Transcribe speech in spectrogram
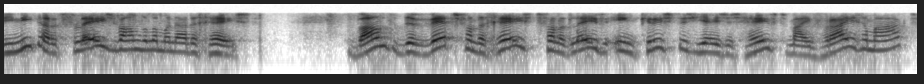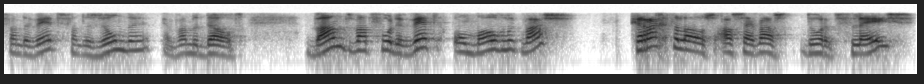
die niet naar het vlees wandelen, maar naar de geest. Want de wet van de geest van het leven in Christus Jezus heeft mij vrijgemaakt van de wet van de zonde en van de dood. Want wat voor de wet onmogelijk was, krachteloos als zij was door het vlees,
